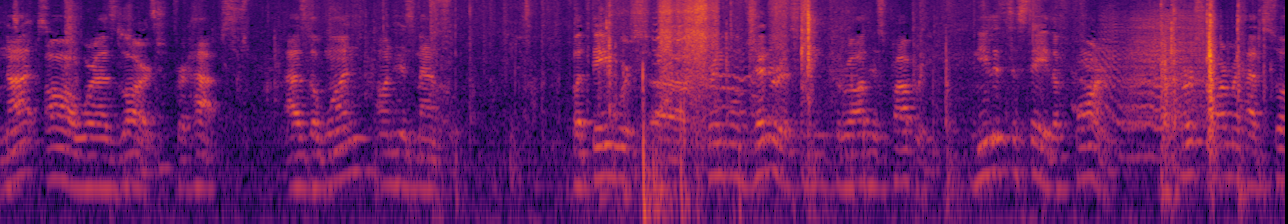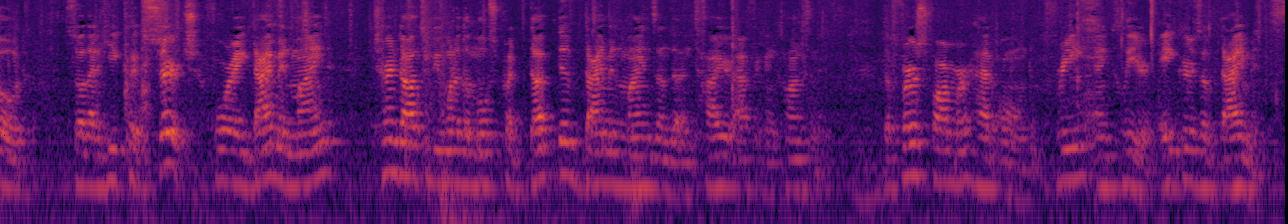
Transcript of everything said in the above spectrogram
Not all were as large, perhaps, as the one on his mantle, but they were uh, sprinkled generously throughout his property. Needless to say, the farm the first farmer had sold so that he could search for a diamond mine turned out to be one of the most productive diamond mines on the entire African continent. The first farmer had owned, free and clear, acres of diamonds,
